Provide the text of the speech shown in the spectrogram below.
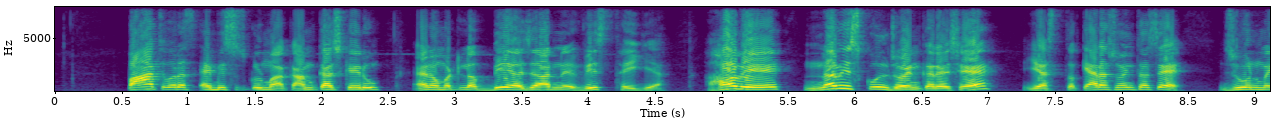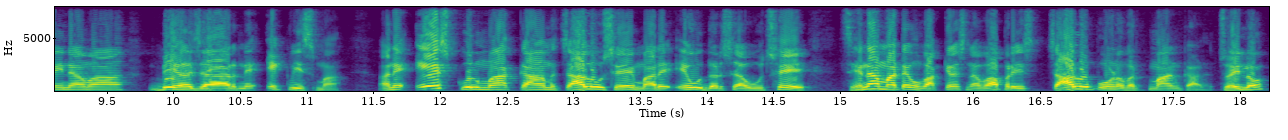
પાંચ વર્ષ એબીસી સ્કૂલમાં કામકાજ કર્યું. એનો મતલબ બે હજાર ને વીસ થઈ ગયા. હવે નવી સ્કૂલ જોઈન કરે છે. યસ તો ક્યારે જોઈન થશે? જૂન મહિનામાં બે હજાર ને એકવીસમાં. અને એ સ્કૂલમાં કામ ચાલુ છે મારે એવું દર્શાવવું છે જેના માટે હું વાક્યરચના વાપરીશ ચાલુ પૂર્ણ વર્તમાન કાળ. જોઈ લો.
